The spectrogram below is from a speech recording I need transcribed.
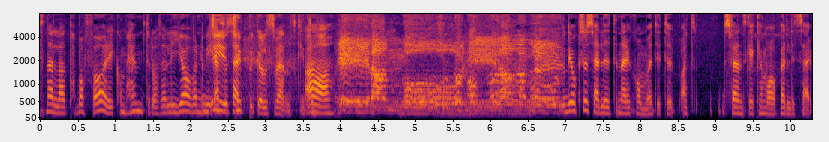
snälla ta bara för dig, kom hem till oss eller gör vad ni vill. Det är ju Alltså, typical svenskt. Ja. Och det är också så här lite när det kommer till typ att svenskar kan vara väldigt så här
